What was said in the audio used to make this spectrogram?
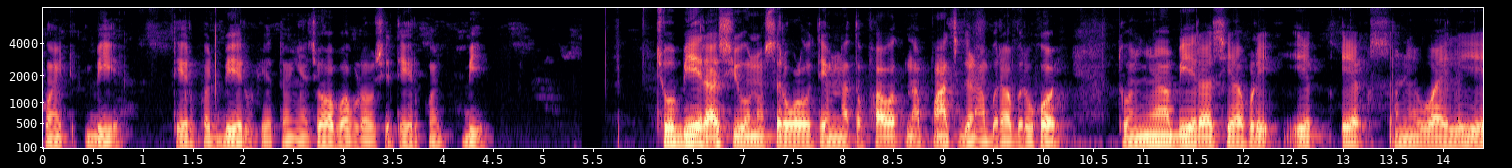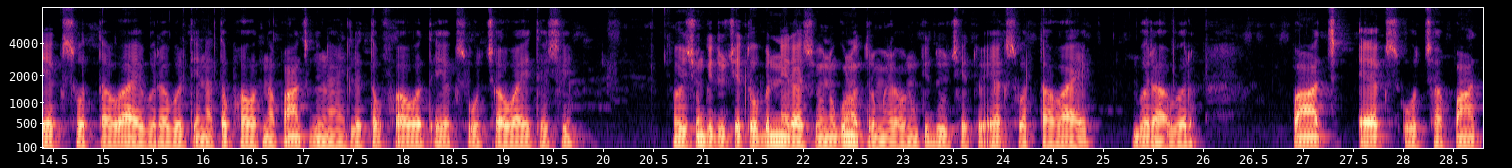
પોઈન્ટ બે. તેર પોઈન્ટ બે રૂપિયા. તો અહીંયા જવાબ આપણો આવશે તેર પોઈન્ટ બે. જો બે રાશિઓનો સરવાળો તેમના તફાવતના પાંચ ગણા બરાબર હોય, તો અહીંયા બે રાશિ આપણે એક એક્સ અને વાય લઈએ. એક્સ વત્તા વાય બરાબર તેના તફાવતના પાંચ ગણા, એટલે તફાવત એક્સ ઓછા વાય થશે. હવે શું કીધું છે? તો બંને રાશિઓનું ગુણોત્તર મેળવવાનું કીધું છે. તો એક્સ વત્તા વાય બરાબર પાંચ એક્સ ઓછા પાંચ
